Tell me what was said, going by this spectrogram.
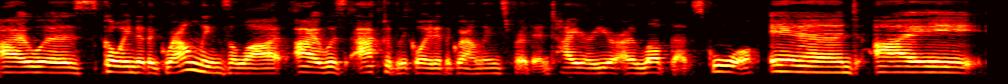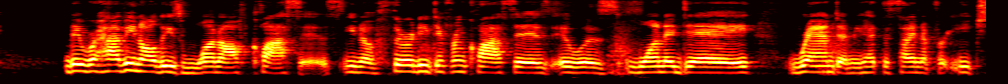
I was going to the groundlings a lot. I was actively going to the groundlings for the entire year. I loved that school. And I, they were having all these one-off classes, you know, 30 different classes. It was one a day, random. You had to sign up for each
